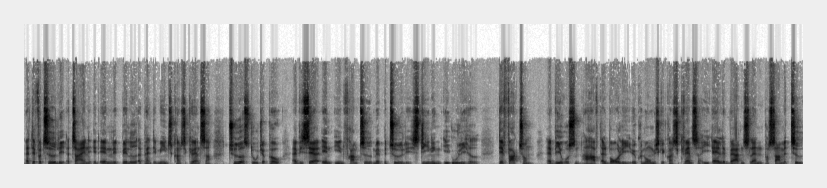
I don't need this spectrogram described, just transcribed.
at det er for tidligt at tegne et endeligt billede af pandemiens konsekvenser, tyder studier på, at vi ser ind i en fremtid med betydelig stigning i ulighed. Det faktum, at virussen har haft alvorlige økonomiske konsekvenser i alle verdens lande på samme tid,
